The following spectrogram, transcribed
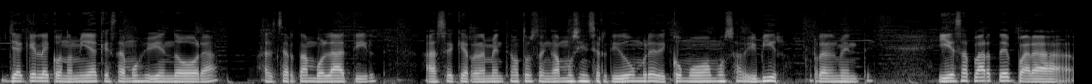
ya que la economía que estamos viviendo ahora, al ser tan volátil, hace que realmente nosotros tengamos incertidumbre de cómo vamos a vivir realmente. Y esa parte para,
